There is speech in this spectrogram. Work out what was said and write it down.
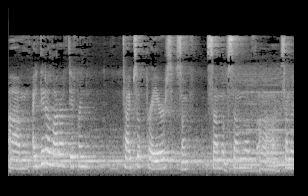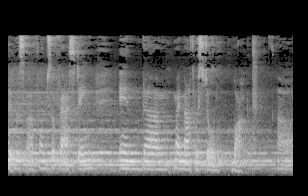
Um, I did a lot of different types of prayers, some some of some of uh, some of it was uh, forms of fasting, and um, my mouth was still locked. Uh,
